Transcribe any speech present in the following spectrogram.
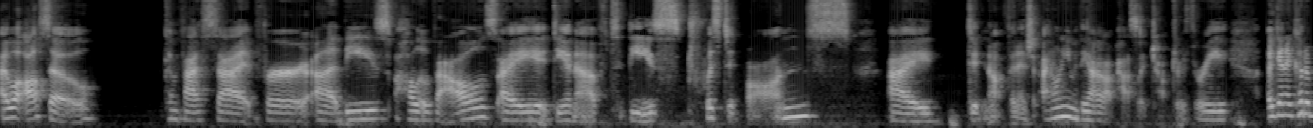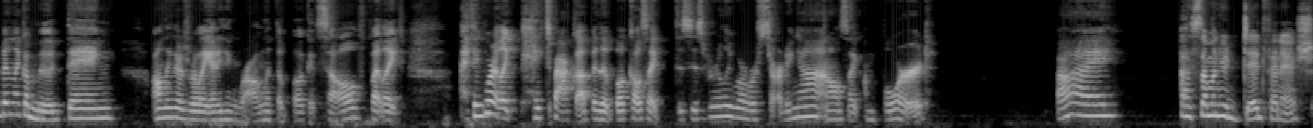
I will also confess that for uh, these hollow vows, I DNF'd these twisted bonds. I did not finish. I don't even think I got past like chapter three. Again, it could have been like a mood thing. I don't think there's really anything wrong with the book itself, but like I think where it like picked back up in the book, I was like, this is really where we're starting at. And I was like, I'm bored. Bye. As someone who did finish,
